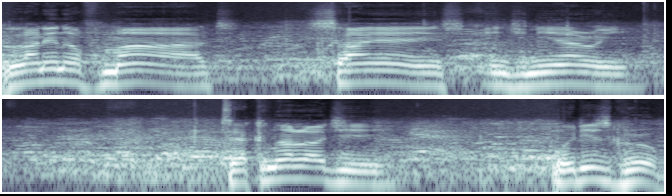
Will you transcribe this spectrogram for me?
learning of math, science, engineering, technology with this group.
